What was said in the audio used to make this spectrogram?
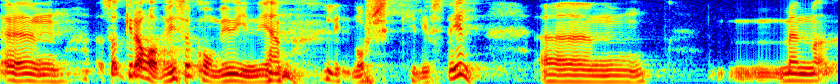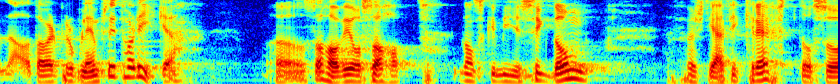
Så gradvis så kom vi jo inn i en litt norsk livsstil. Eh, Men at det har vært problemfritt, har det ikke. Eh, Så har vi også hatt ganske mye sykdom. Først jeg fikk kreft, og så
